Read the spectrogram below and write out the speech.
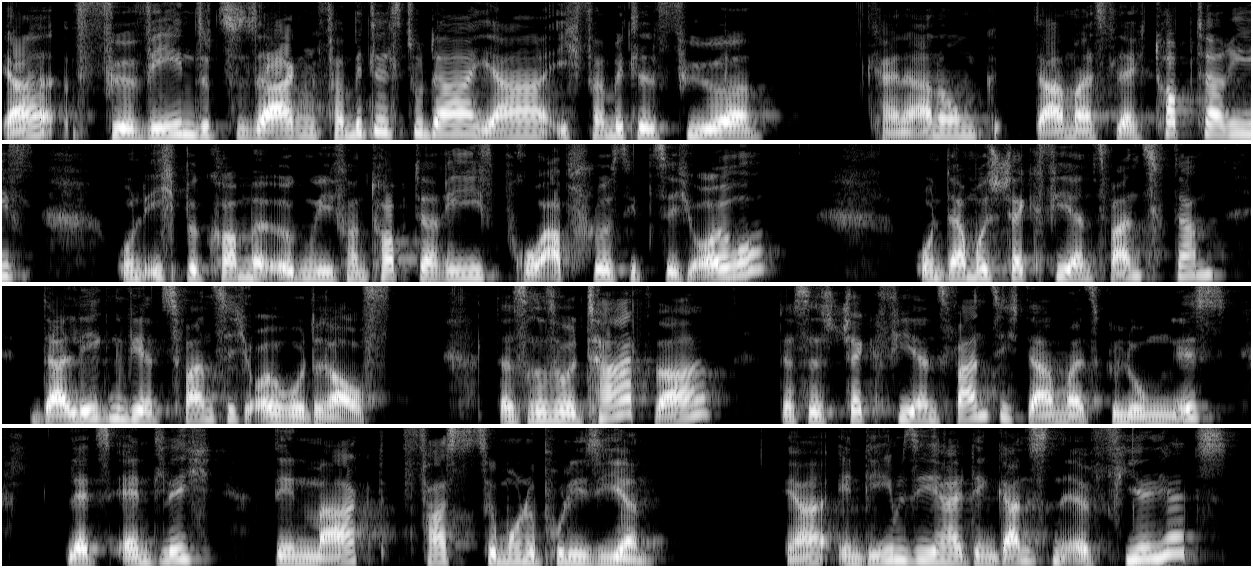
ja, für wen sozusagen vermittelst du da? Ja, ich vermittel für, keine Ahnung, damals vielleicht Top-Tarif und ich bekomme irgendwie von Top-Tarif pro Abschluss 70 Euro. Und da muss Check24 haben, da legen wir 20 Euro drauf. Das Resultat war, dass es Check24 damals gelungen ist, letztendlich den Markt fast zu monopolisieren. Ja, indem sie halt den ganzen Affiliates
